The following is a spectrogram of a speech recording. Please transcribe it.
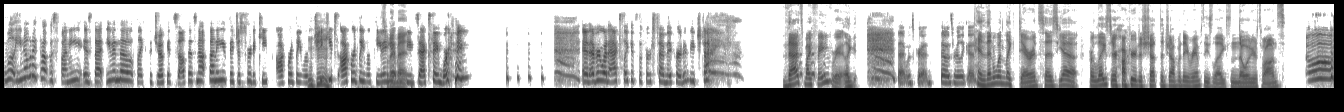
Well, you know what I thought was funny is that even though like the joke itself is not funny, they just sort of keep awkwardly. Re- She Mhm. keeps awkwardly repeating it with the exact same wording, and everyone acts like it's the first time they've heard it each time. That's my favorite. Like, that was good. That was really good. and then when like Darren says, "Yeah, her legs are harder to shut than JonBenét Ramsey's legs," and no one responds. Oh.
